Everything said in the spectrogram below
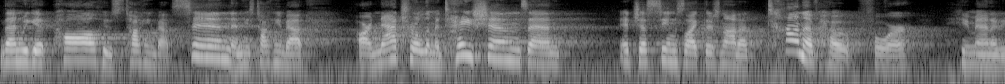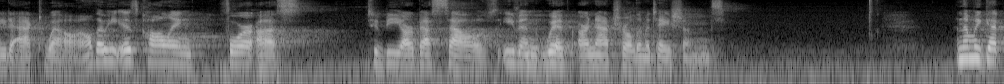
Then we get Paul, who's talking about sin, and he's talking about our natural limitations and it just seems like there's not a ton of hope for humanity to act well, although He is calling for us to be our best selves, even with our natural limitations. And then we get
